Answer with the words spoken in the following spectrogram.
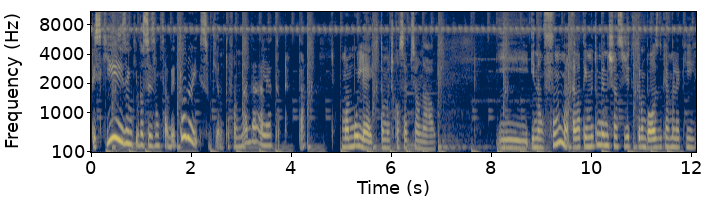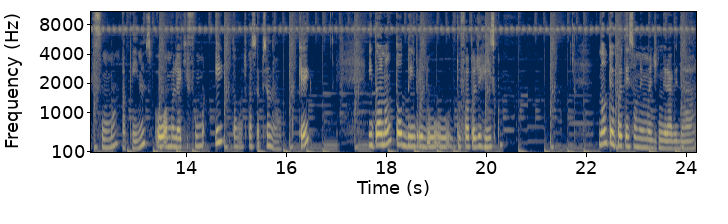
Pesquisem que vocês vão saber tudo isso, que eu não tô falando nada aleatório, tá? Uma mulher que toma anticoncepcional e, e não fuma, ela tem muito menos chance de ter trombose do que a mulher que fuma apenas, ou a mulher que fuma e toma anticoncepcional, ok? Então eu não tô dentro do, do fator de risco. Não tenho pretensão nenhuma de engravidar.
